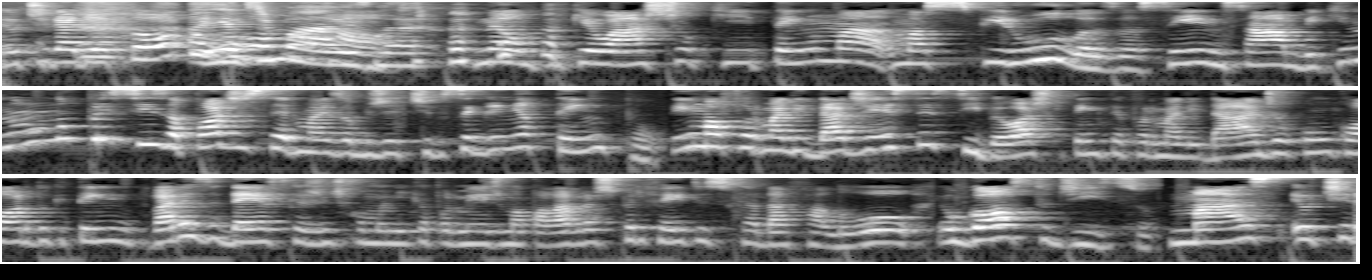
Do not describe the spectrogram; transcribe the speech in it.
Eu tiraria todo Aí o é rococó. demais, né? Não, porque eu acho que tem uma, umas firulas, assim, sabe? Que não, não precisa, pode ser mais objetivo. Você ganha tempo. Tem uma formalidade excessiva. Eu acho que tem que ter formalidade. Eu concordo que tem várias ideias que a gente comunica por meio de uma palavra. Acho perfeito isso que a Dá falou. Eu gosto disso. Mas eu tiraria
